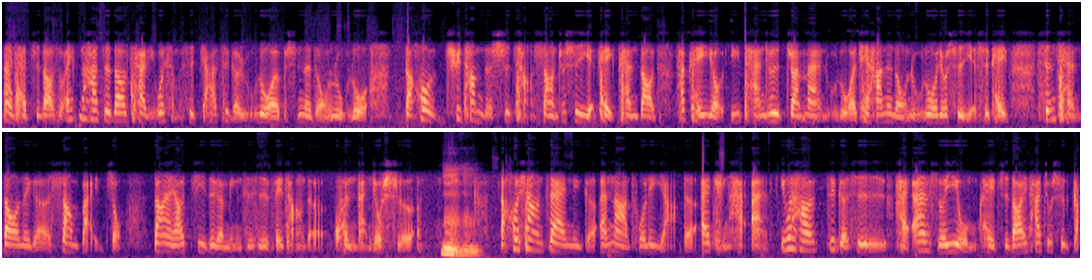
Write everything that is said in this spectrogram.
那你才知道说，哎，那它这道菜里为什么是加这个乳酪，而不是那种乳酪？然后去他们的市场上，就是也可以看到，它可以有一摊就是专卖乳酪，而且它那种乳酪就是也是可以生产到那个上百种。当然要记这个名字是非常的困难，就是了。嗯嗯。然后像在那个安纳托利亚的爱琴海岸，因为它这个是海岸，所以我们可以知道，哎，它就是港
